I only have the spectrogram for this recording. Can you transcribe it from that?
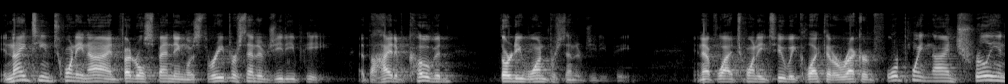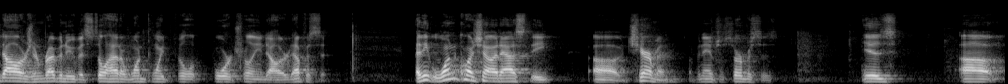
in 1929, federal spending was 3% of GDP. At the height of COVID, 31% of GDP. In FY22, we collected a record $4.9 trillion in revenue, but still had a $1.4 trillion deficit. I think one question I would ask the uh, chairman of financial services is, uh,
